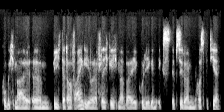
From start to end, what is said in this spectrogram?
Gucke ich mal, ähm, wie ich darauf eingehe oder vielleicht gehe ich mal bei Kollegin XY hospitieren.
